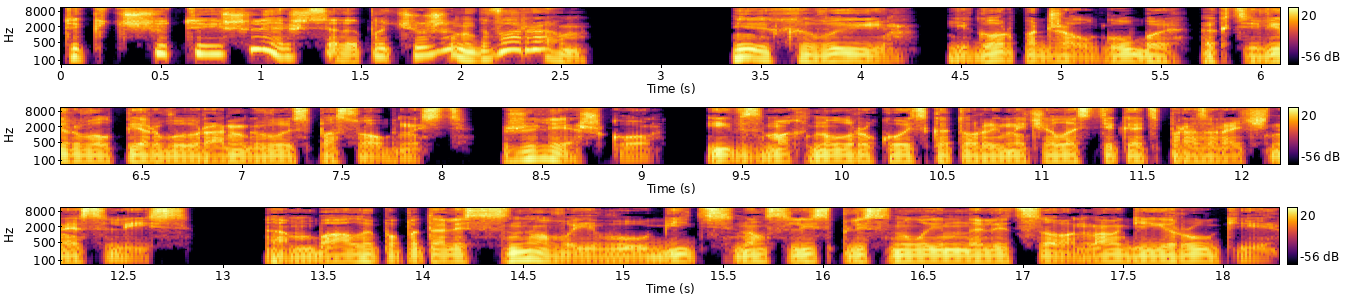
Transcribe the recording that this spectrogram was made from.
«Ты к чё ты шляешься по чужим дворам?» «Эх вы!» — Егор поджал губы, активировал первую ранговую способность — желешку, и взмахнул рукой, с которой начала стекать прозрачная слизь. Амбалы попытались снова его убить, но слизь плеснула им на лицо, ноги и руки,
